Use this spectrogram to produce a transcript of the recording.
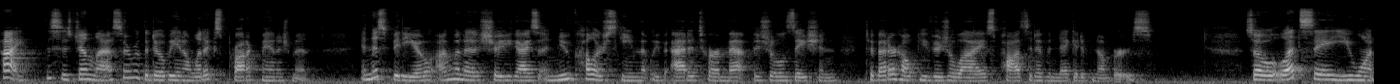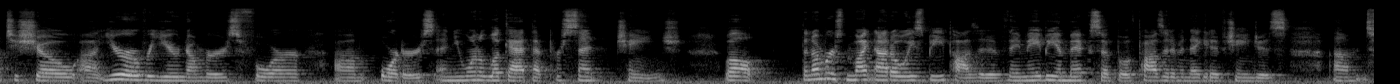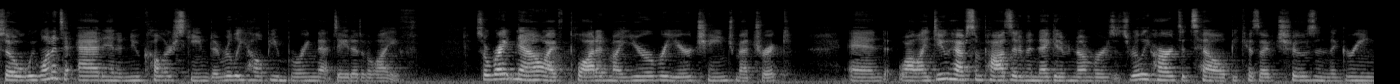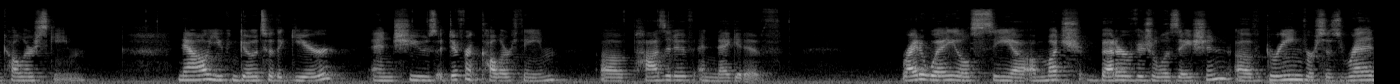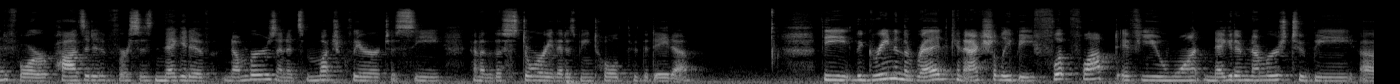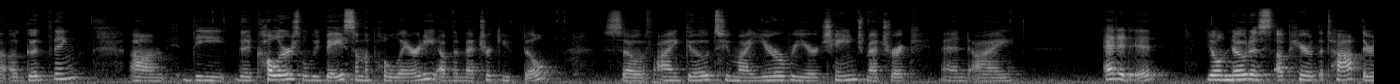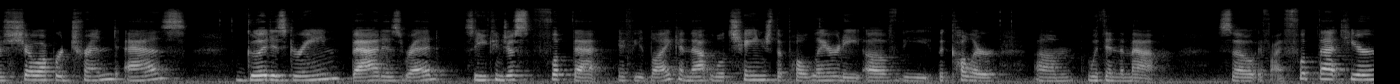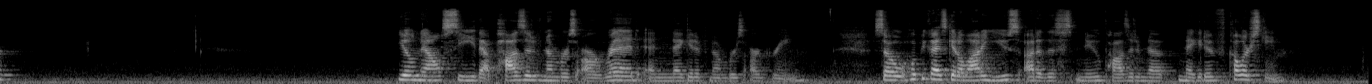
Hi, this is Jen Lasser with Adobe Analytics Product Management. In this video, I'm going to show you guys a new color scheme that we've added to our map visualization to better help you visualize positive and negative numbers. So let's say you want to show uh, year-over-year numbers for um, orders and you want to look at that percent change. Well, the numbers might not always be positive. They may be a mix of both positive and negative changes. Um, so we wanted to add in a new color scheme to really help you bring that data to life. So right now I've plotted my year over year change metric and while I do have some positive and negative numbers it's really hard to tell because I've chosen the green color scheme. Now you can go to the gear and choose a different color theme of positive and negative right away you'll see a, a, much better visualization of green versus red for positive versus negative numbers and it's much clearer to see kind of the story that is being told through the data. The, the green and the red can actually be flip-flopped if you want negative numbers to be uh, a good thing. Um, the, the colors will be based on the polarity of the metric you've built. So if I go to my year-over-year -year change metric and I edit it, you'll notice up here at the top there's show upward trend as. Good is green, bad is red. So you can just flip that if you'd like, and that will change the polarity of the, the color um, within the map. So if I flip that here, you'll now see that positive numbers are red and negative numbers are green. So hope you guys get a lot of use out of this new positive negative color scheme.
